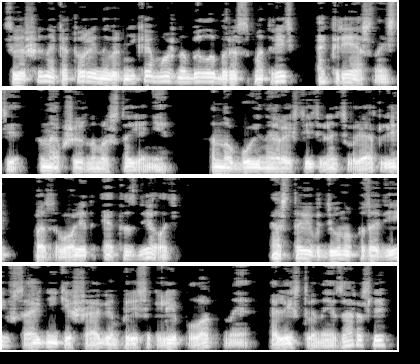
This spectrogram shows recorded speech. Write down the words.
с вершины которой наверняка можно было бы рассмотреть окрестности на обширном расстоянии, но буйная растительность вряд ли позволит это сделать. Оставив дюну позади, всадники шагом пересекли плотные лиственные заросли,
